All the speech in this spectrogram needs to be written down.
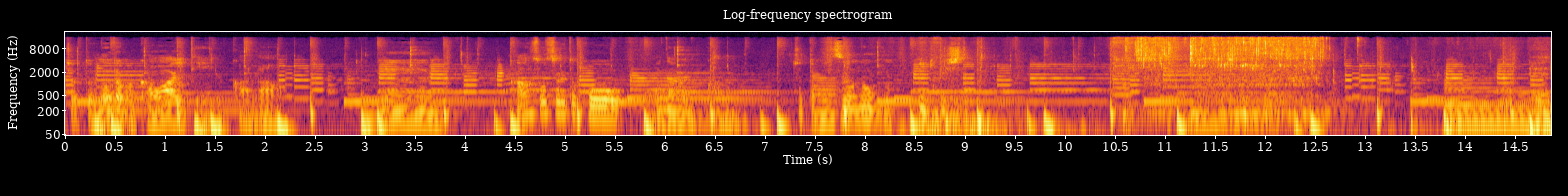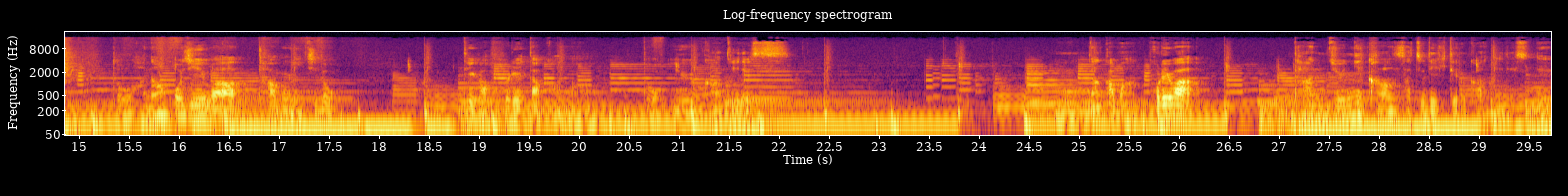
ー、ちょっと喉が渇いているからうん。乾燥するとこうなるのかな。ちょっと水を飲むべきでした。ほじは多分一度手が触れたかなという感じです。うんなんかまあこれは単純に観察できてる感じですね。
